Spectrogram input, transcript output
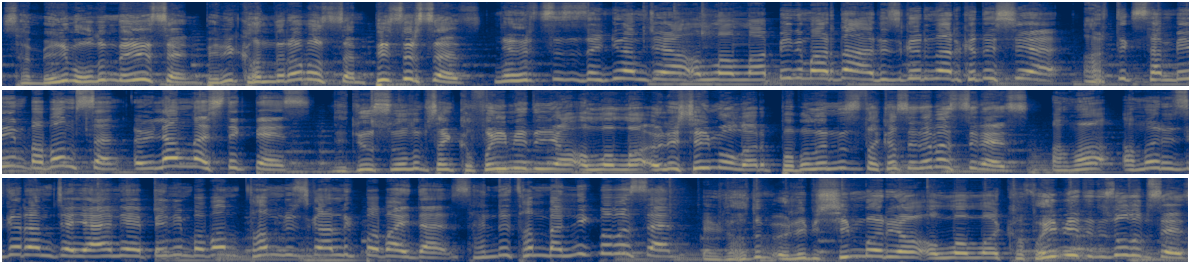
Sen benim oğlum değilsin. Beni kandıramazsın pis hırsız. Ne hırsızı zengin amca ya Allah Allah. Benim Arda Rüzgar'ın arkadaşı. Artık sen benim babamsın. Öyle anlaştık biz. Ne diyorsun oğlum sen kafayı mı yedin ya? Allah Allah öyle şey mi olur? Babalarınızı takas edemezsiniz. Ama ama Rüzgar amca yani benim babam tam rüzgarlık babaydı. Sen de tam benlik babasın. Evladım öyle bir şey mi var ya? Allah Allah kafayı mı yediniz oğlum siz?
